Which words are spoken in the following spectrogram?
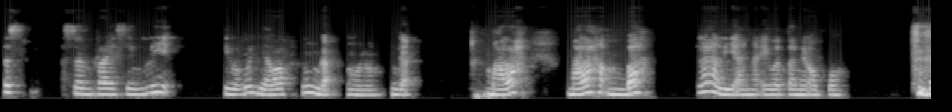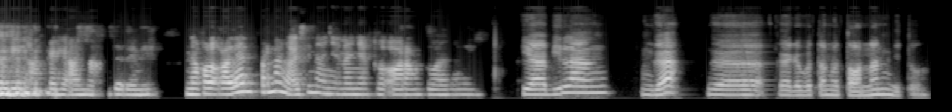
Terus surprisingly ibuku jawab enggak, ngono, enggak. Malah malah mbah lali anak wetone opo. Saking akeh anak dari ini. Nah, kalau kalian pernah nggak sih nanya-nanya ke orang tua kalian? ya bilang enggak enggak enggak ada weton-wetonan gitu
